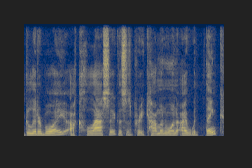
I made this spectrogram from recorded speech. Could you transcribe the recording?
Glitter Boy, a classic. This is a pretty common one, I would think.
